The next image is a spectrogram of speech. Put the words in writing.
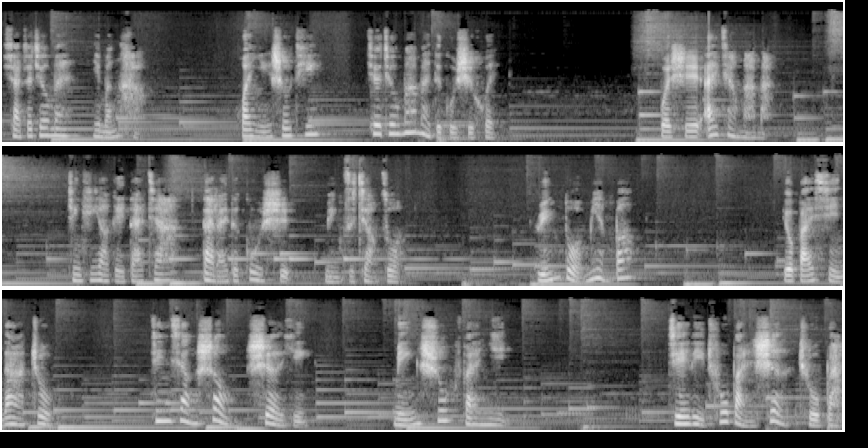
小啾啾们，你们好，欢迎收听啾啾妈妈的故事会。我是哀酱妈妈，今天要给大家带来的故事名字叫做《云朵面包》，由白喜娜著，金向寿摄影，明书翻译，接力出版社出版。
